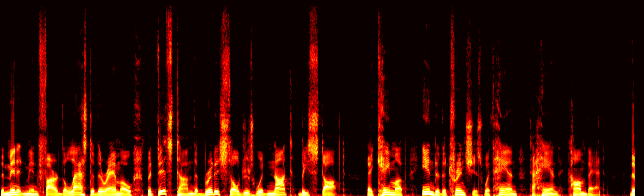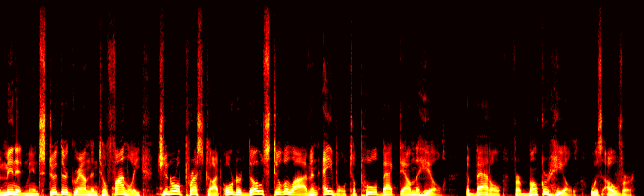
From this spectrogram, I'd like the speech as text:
The Minutemen fired the last of their ammo, but this time the British soldiers would not be stopped. They came up into the trenches with hand to hand combat. The Minutemen stood their ground until finally General Prescott ordered those still alive and able to pull back down the hill. The battle for Bunker Hill was over.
